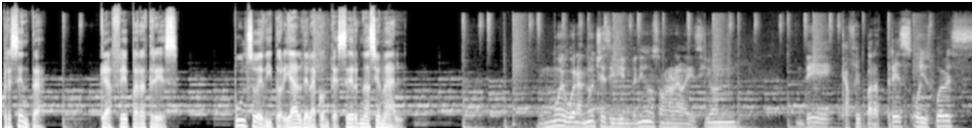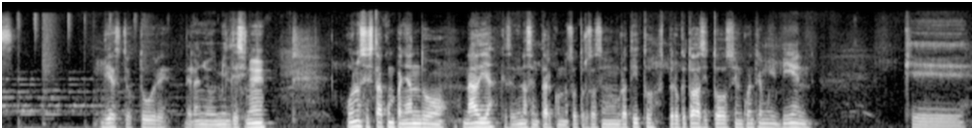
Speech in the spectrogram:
presenta Café para Tres, pulso editorial del acontecer nacional. Muy buenas noches y bienvenidos a una nueva edición de Café para Tres. Hoy es jueves 10 de octubre del año 2019. Hoy nos está acompañando Nadia, que se vino a sentar con nosotros hace un ratito. Espero que todas y todos se encuentren muy bien, que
